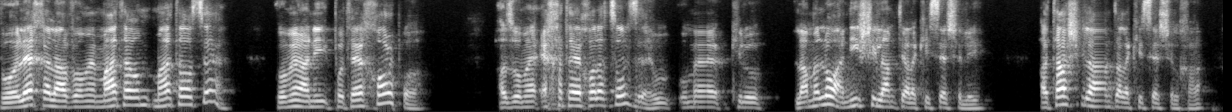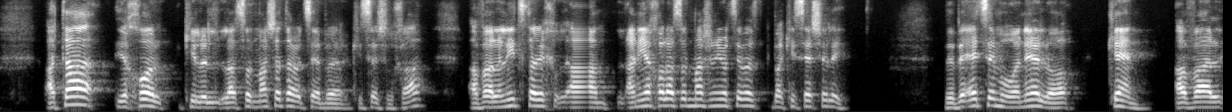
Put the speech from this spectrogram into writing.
והוא הולך אליו ואומר, מה אתה, מה אתה עושה? הוא אומר, אני פותח חור פה. אז הוא אומר, איך אתה יכול לעשות את זה? הוא אומר, כאילו, למה לא? אני שילמתי על הכיסא שלי, אתה שילמת על הכיסא שלך, אתה יכול כאילו לעשות מה שאתה רוצה בכיסא שלך, אבל אני צריך, אני יכול לעשות מה שאני רוצה בכיסא שלי. ובעצם הוא עונה לו, כן, אבל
